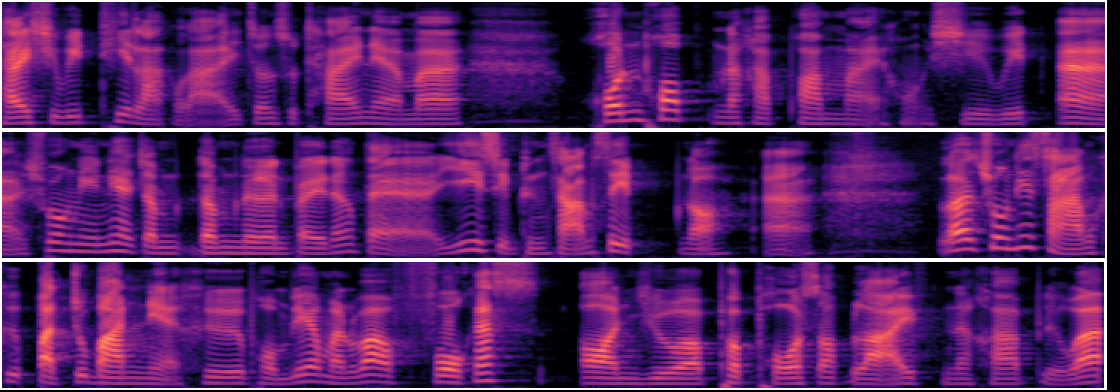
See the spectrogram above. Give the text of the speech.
ใช้ชีวิตที่หลากหลายจนสุดท้ายเนี่ยมา ค้นพบนะครับความหมายของชีวิตอ่าช่วงนี้เนี่ยจะดำเนินไปตั้งแต่ 20ถึง30เนาะอ่าแล้วช่วงที่ 3 คือปัจจุบันเนี่ย คือผมเรียกมันว่า focus on your purpose of life นะครับ หรือว่า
